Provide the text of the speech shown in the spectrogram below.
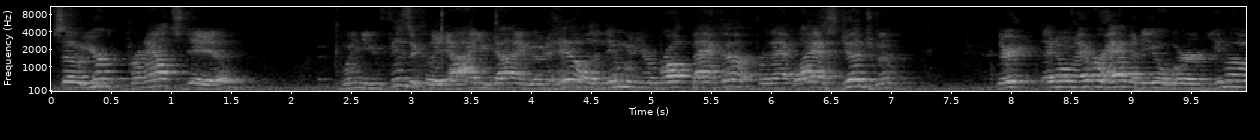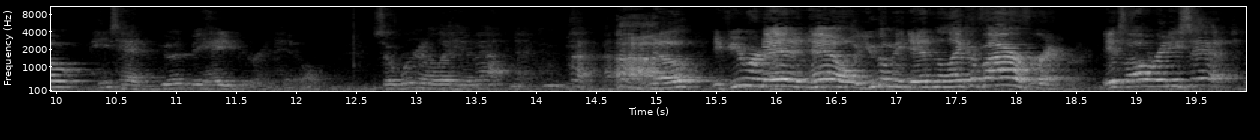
So you're pronounced dead. When you physically die, you die and go to hell. And then when you're brought back up for that last judgment, they don't ever have a deal where, you know, he's had good behavior in hell, so we're going to let him out now. no, if you were dead in hell, you're going to be dead in the lake of fire forever. It's already set.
